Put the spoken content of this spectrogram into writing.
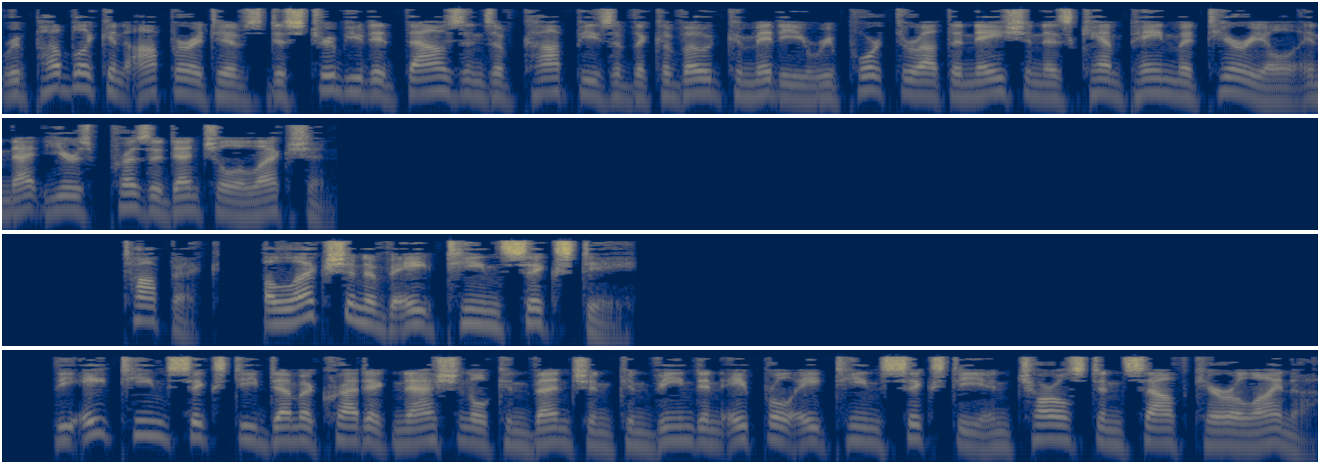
Republican operatives distributed thousands of copies of the Cavode Committee report throughout the nation as campaign material in that year's presidential election. Election of 1860 The 1860 Democratic National Convention convened in April 1860 in Charleston, South Carolina.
